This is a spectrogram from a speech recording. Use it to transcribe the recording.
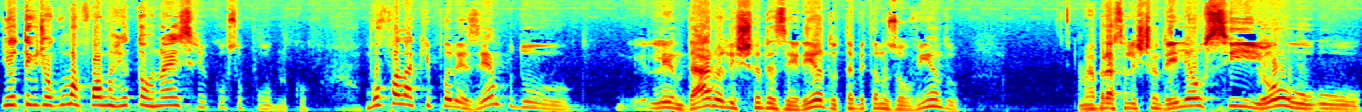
E eu tenho de alguma forma, retornar esse recurso público. Vou falar aqui, por exemplo, do lendário Alexandre Azeredo, também está nos ouvindo. Um abraço, Alexandre. Ele é o CEO, o,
